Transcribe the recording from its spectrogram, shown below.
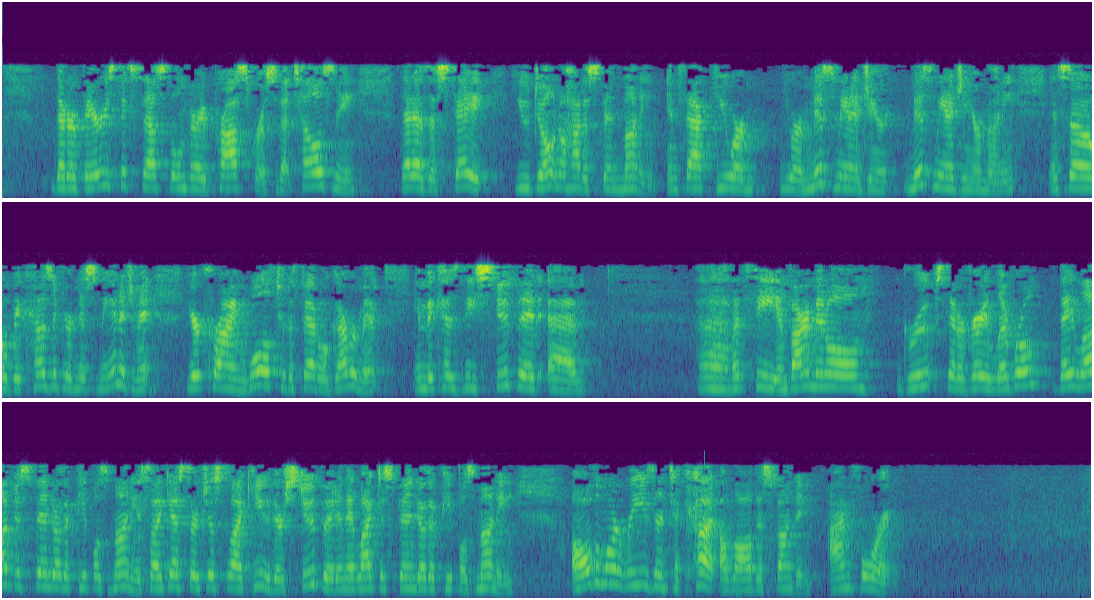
that are very successful and very prosperous. So that tells me that as a state, you don't know how to spend money. In fact, you are you are mismanaging mismanaging your money, and so because of your mismanagement, you're crying wolf to the federal government, and because these stupid, um, uh, let's see, environmental groups that are very liberal, they love to spend other people's money. So I guess they're just like you. They're stupid and they like to spend other people's money. All the more reason to cut a lot of this funding. I'm for it.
